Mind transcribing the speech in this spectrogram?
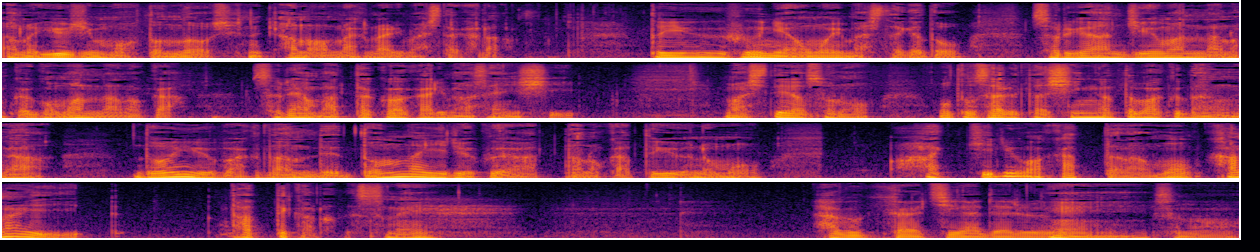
あの友人もほとんどあの亡くなりましたからというふうには思いましたけどそれが10万なのか5万なのかそれは全く分かりませんしましてやその落とされた新型爆弾がどういう爆弾でどんな威力があったのかというのもはっきり分かったらもうかなり経ってからですね。歯茎から血が出る、ええその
